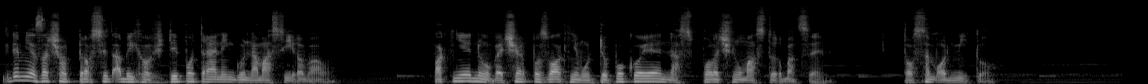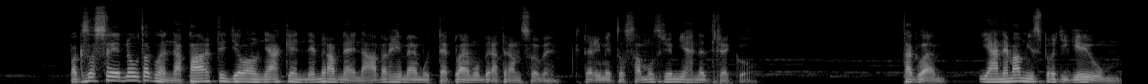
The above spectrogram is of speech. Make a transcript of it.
kdy mě začal prosit, abych ho vždy po tréninku namasíroval. Pak mě jednou večer pozval k němu do pokoje na společnou masturbaci. To jsem odmítl. Pak zase jednou takhle na párty dělal nějaké nemravné návrhy mému teplému bratrancovi, který mi to samozřejmě hned řekl. Takhle, já nemám nic proti gejům,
